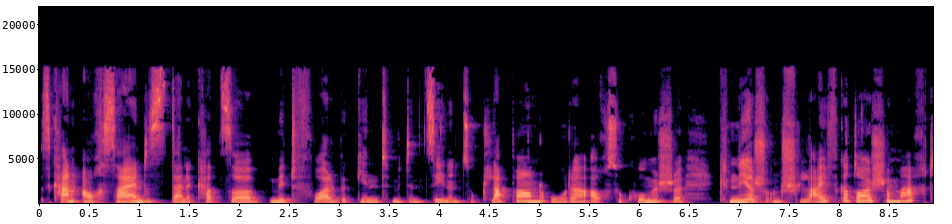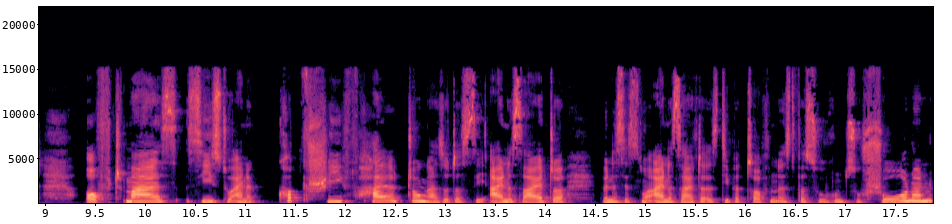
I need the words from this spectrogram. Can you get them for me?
es kann auch sein, dass deine Katze mit voll beginnt, mit den Zähnen zu klappern oder auch so komische Knirsch- und Schleifgeräusche macht. Oftmals siehst du eine Kopfschiefhaltung, also dass die eine Seite, wenn es jetzt nur eine Seite ist, die betroffen ist, versuchen zu schonen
